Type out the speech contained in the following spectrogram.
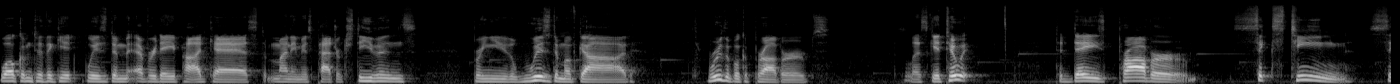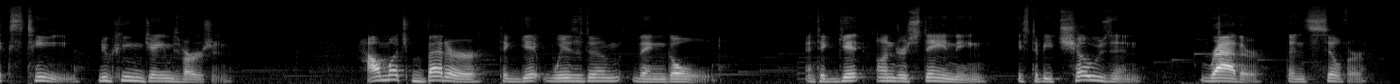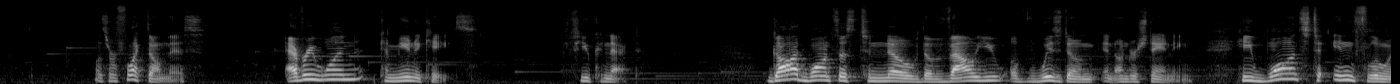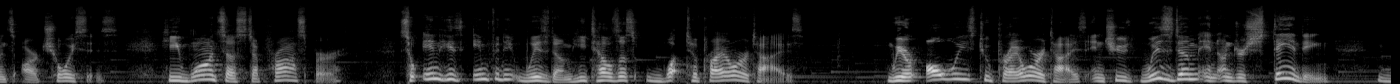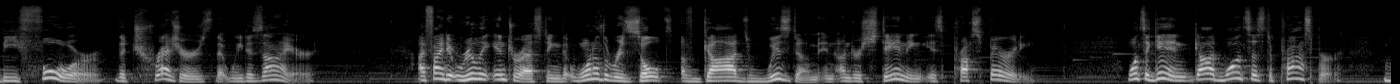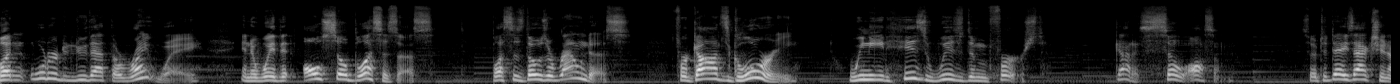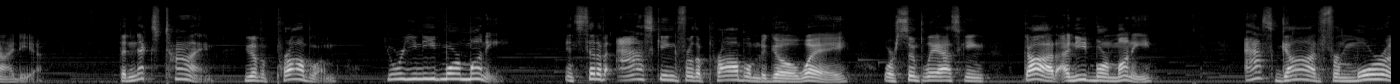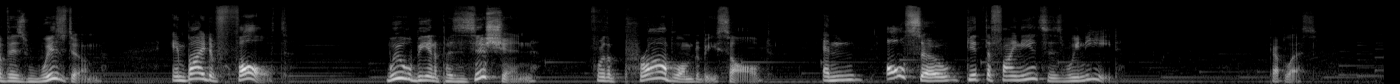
Welcome to the Get Wisdom Everyday podcast. My name is Patrick Stevens, bringing you the wisdom of God through the book of Proverbs. Let's get to it. Today's proverb 16 16, New King James Version. How much better to get wisdom than gold, and to get understanding is to be chosen rather than silver. Let's reflect on this. Everyone communicates, few connect. God wants us to know the value of wisdom and understanding. He wants to influence our choices. He wants us to prosper. So, in His infinite wisdom, He tells us what to prioritize. We are always to prioritize and choose wisdom and understanding before the treasures that we desire. I find it really interesting that one of the results of God's wisdom and understanding is prosperity. Once again, God wants us to prosper, but in order to do that the right way, in a way that also blesses us, blesses those around us, for God's glory, we need His wisdom first. God is so awesome. So, today's action idea the next time you have a problem or you need more money, instead of asking for the problem to go away or simply asking, God, I need more money, ask God for more of His wisdom. And by default, we will be in a position for the problem to be solved and also get the finances we need. God bless.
